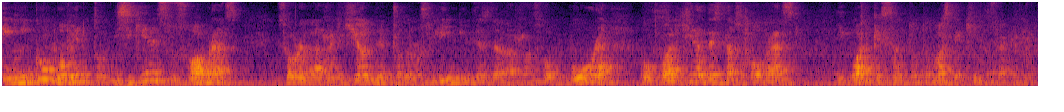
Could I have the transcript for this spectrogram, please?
en ningún momento, ni siquiera en sus obras, sobre la religión dentro de los límites de la razón pura o cualquiera de estas obras, igual que Santo Tomás de Aquino, o sea que le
